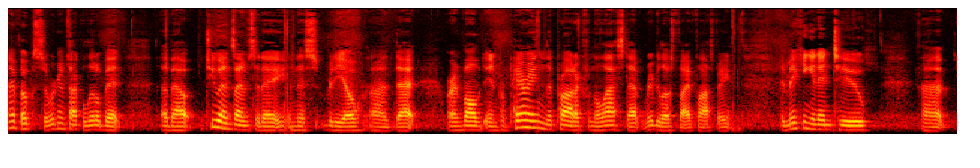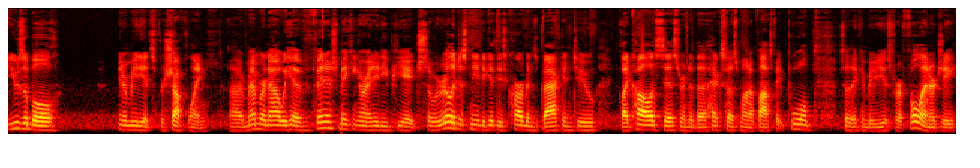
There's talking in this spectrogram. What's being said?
Hi folks, so we're going to talk a little bit about two enzymes today in this video uh, that are involved in preparing the product from the last step, ribulose 5-phosphate, and making it into uh, usable intermediates for shuffling. Uh, remember now we have finished making our NADPH, so we really just need to get these carbons back into glycolysis or into the hexose monophosphate pool so they can be used for full energy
